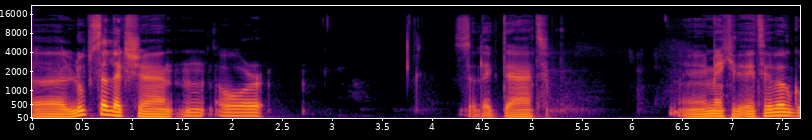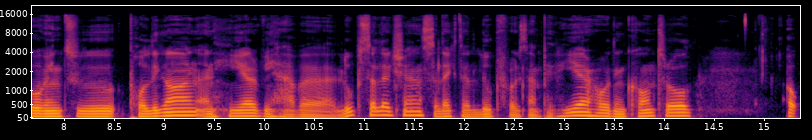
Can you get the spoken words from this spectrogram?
uh, loop selection mm, or select that and make it editable. Going to polygon and here we have a loop selection. Select a loop for example here holding control. Oh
